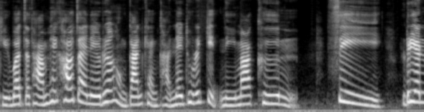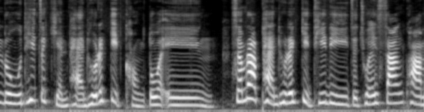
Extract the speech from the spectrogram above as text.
คิดว่าจะทำให้เข้าใจในเรื่องของการแข่งขันในธุรกิจนี้มากขึ้น 4. เรียนรู้ที่จะเขียนแผนธุรกิจของตัวเองสำหรับแผนธุรกิจที่ดีจะช่วยสร้างความ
